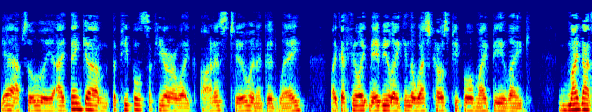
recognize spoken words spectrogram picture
Yeah, absolutely. I think um the people here are like honest too in a good way. Like I feel like maybe like in the West Coast people might be like might not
